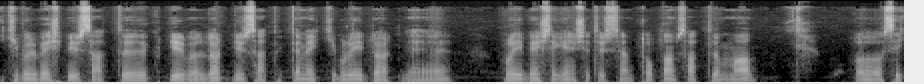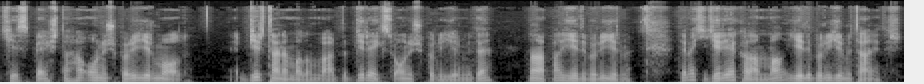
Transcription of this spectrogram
2 bölü 5 1 sattık. 1 bölü 4 1 sattık. Demek ki burayı 4 ile burayı 5 ile genişletirsem toplam sattığım mal 8 5 daha 13 bölü 20 oldu. Bir tane malım vardı. 1 eksi 13 bölü 20 de ne yapar? 7 bölü 20. Demek ki geriye kalan mal 7 bölü 20 tanedir.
